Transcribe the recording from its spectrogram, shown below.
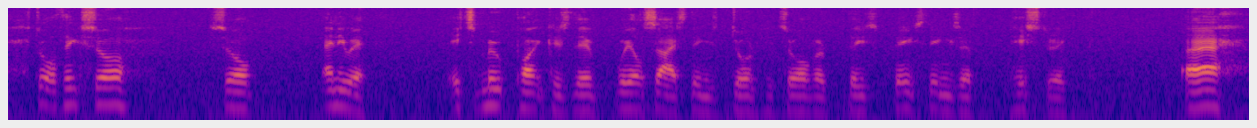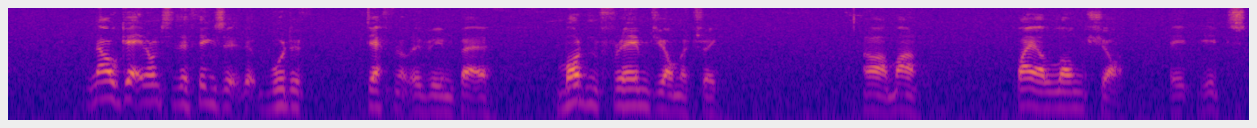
I don't think so. So, anyway, it's moot point because the wheel size thing's done. It's over. These these things are history. Uh, now getting on to the things that, that would have definitely been better. Modern frame geometry. Oh man, by a long shot. It, it's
